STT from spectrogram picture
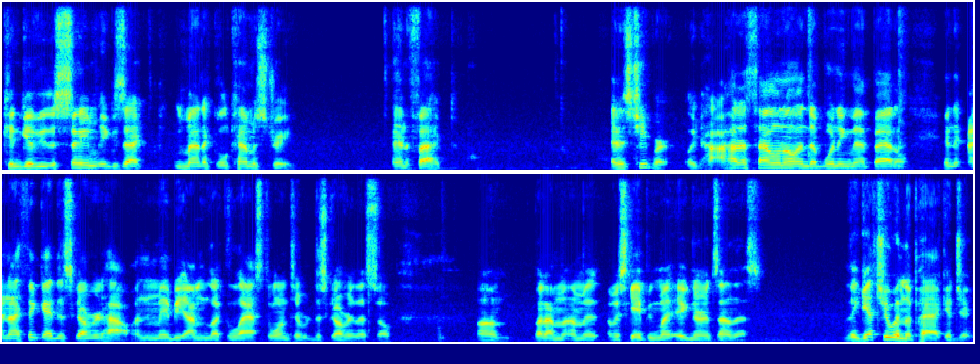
can give you the same exact medical chemistry and effect, and it's cheaper. Like, how, how does Tylenol end up winning that battle? And and I think I discovered how. And maybe I'm like the last one to discover this. So, um, but I'm I'm I'm escaping my ignorance on this. They get you in the packaging.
